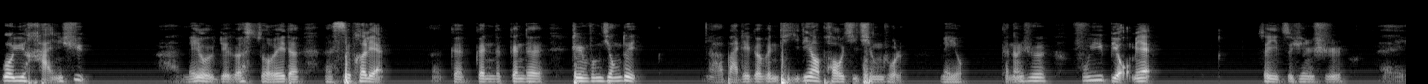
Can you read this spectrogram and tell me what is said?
过于含蓄啊，没有这个所谓的撕破脸。跟跟他跟他针锋相对啊，把这个问题一定要剖析清楚了没有？可能是浮于表面，所以咨询师哎，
